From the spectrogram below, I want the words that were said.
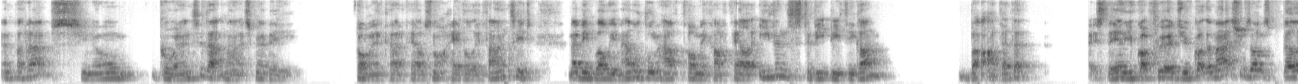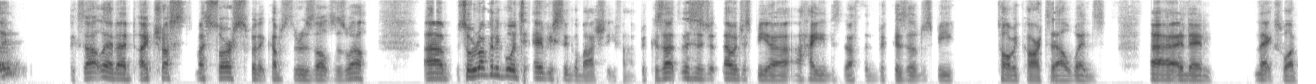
And perhaps you know going into that match, maybe Tommy Cartel's not heavily fancied. Maybe William Hill don't have Tommy Cartel at evens to beat BT Gun, but I did it. It's there. You've got footage. You've got the match results, Billy. Exactly, and I, I trust my source when it comes to results as well. Um, so we're not going to go into every single match that you've had because that this is just, that would just be a, a hide nothing because it'll just be Tommy Cartel wins, uh, and then next one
